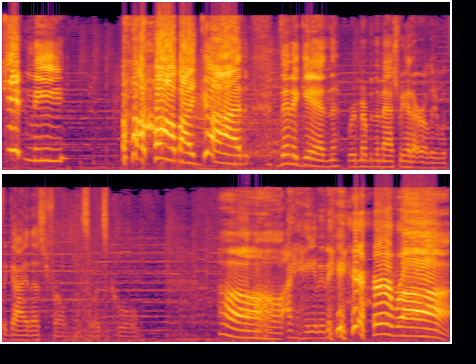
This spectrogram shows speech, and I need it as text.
kidding me? Oh my god! Then again, remember the match we had earlier with the guy that's frozen, so it's cool. Oh, I hated it here, bruh.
